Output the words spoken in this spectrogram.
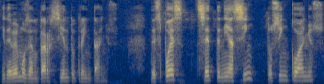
y debemos de anotar 130 años. Después Seth tenía 105 años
